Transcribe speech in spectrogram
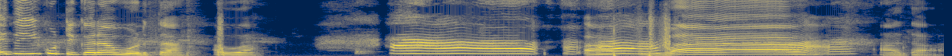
ഇത് ഈ കുട്ടിക്ക് ഒരവ് കൊടുത്ത. അവ അവ അതാ.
